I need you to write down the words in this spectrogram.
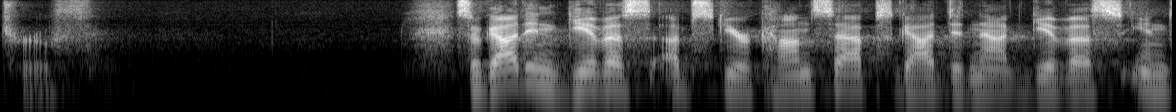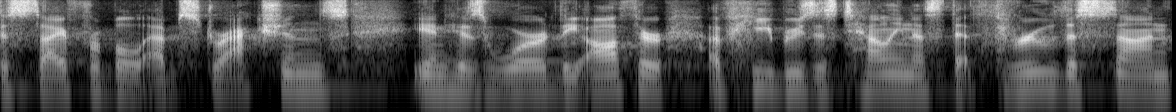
truth. So, God didn't give us obscure concepts. God did not give us indecipherable abstractions in His Word. The author of Hebrews is telling us that through the Son,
